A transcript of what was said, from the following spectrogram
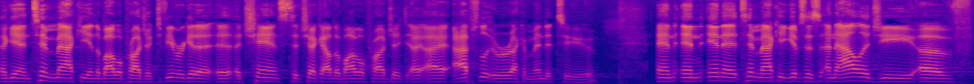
Again, Tim Mackie and the Bible Project. If you ever get a, a chance to check out the Bible Project, I, I absolutely recommend it to you. And, and in it, Tim Mackie gives this analogy of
